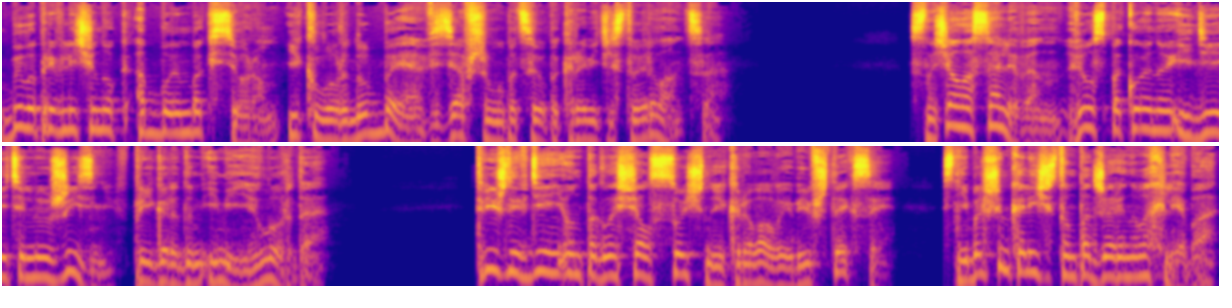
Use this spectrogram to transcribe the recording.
было привлечено к обоим боксерам и к лорду Б, взявшему под свое покровительство ирландца. Сначала Салливан вел спокойную и деятельную жизнь в пригородном имении лорда. Трижды в день он поглощал сочные кровавые бифштексы с небольшим количеством поджаренного хлеба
